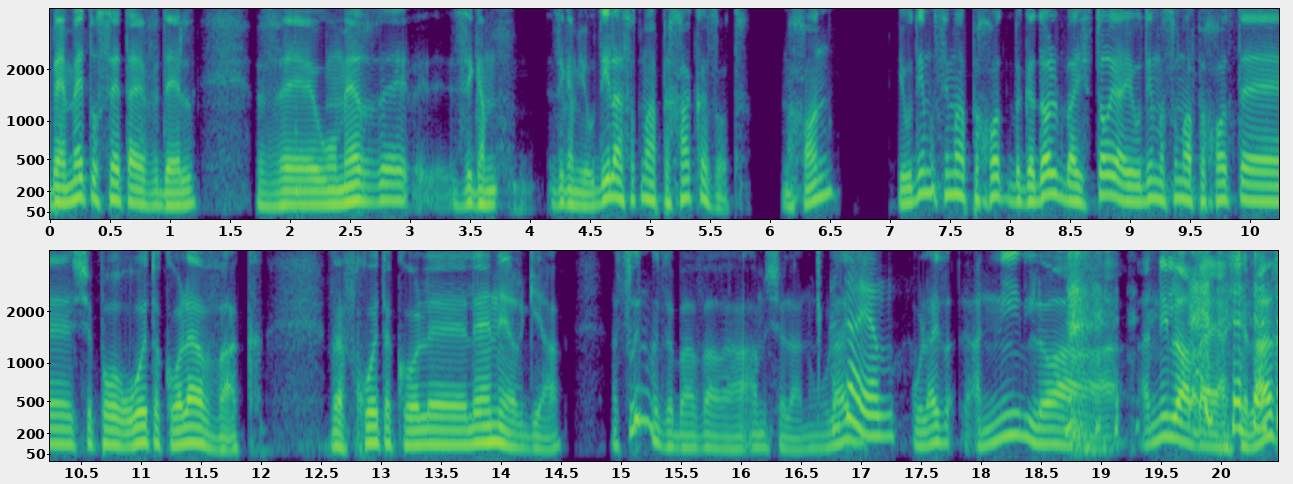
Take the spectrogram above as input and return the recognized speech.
באמת עושה את ההבדל, והוא אומר, זה גם, זה גם יהודי לעשות מהפכה כזאת, נכון? יהודים עושים מהפכות, בגדול בהיסטוריה היהודים עשו מהפכות אה, שפוררו את הכל לאבק, והפכו את הכל אה, לאנרגיה. עשינו את זה בעבר, העם שלנו. אולי, זה- תאיים. אולי זה... אני לא, ה... אני לא הבעיה שלך,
